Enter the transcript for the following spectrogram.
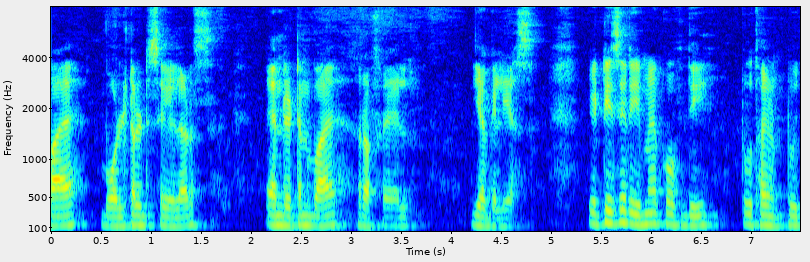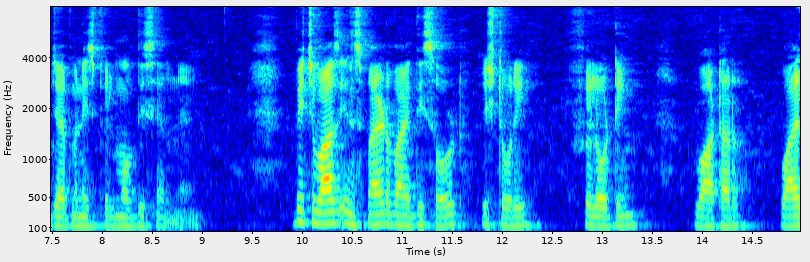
by walter sailors and written by rafael Yagalias. it is a remake of the 2002 japanese film of the same name which was inspired by the short story Floating Water by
